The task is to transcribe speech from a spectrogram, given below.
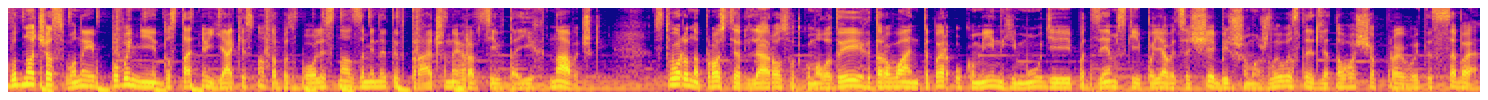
Водночас вони повинні достатньо якісно та безболісно замінити втрачених гравців та їх навички. Створено простір для розвитку молодих дарувань. Тепер у Комінгі, Муді, Подземській появиться ще більше можливостей для того, щоб проявити себе.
